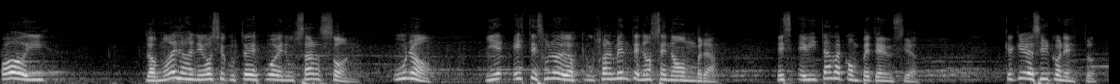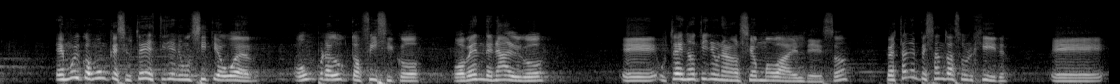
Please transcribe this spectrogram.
Hoy, los modelos de negocio que ustedes pueden usar son, uno, y este es uno de los que usualmente no se nombra. Es evitar la competencia. ¿Qué quiero decir con esto? Es muy común que si ustedes tienen un sitio web o un producto físico o venden algo, eh, ustedes no tienen una versión mobile de eso, pero están empezando a surgir eh,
